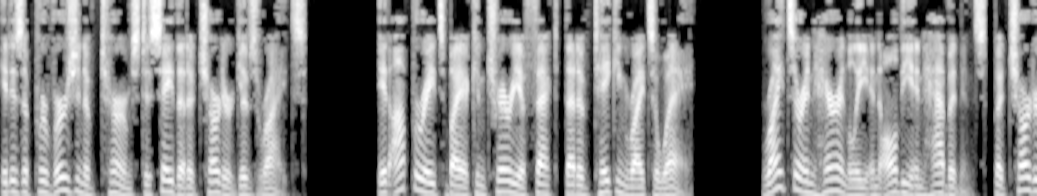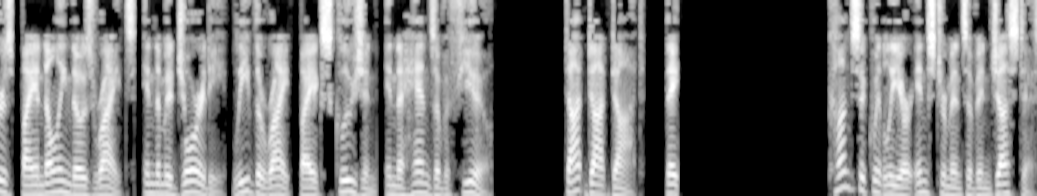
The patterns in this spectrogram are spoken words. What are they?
It is a perversion of terms to say that a charter gives rights. It operates by a contrary effect, that of taking rights away. Rights are inherently in all the inhabitants, but charters, by annulling those rights, in the majority, leave the right, by exclusion, in the hands of a few. They consequently are instruments of injustice.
